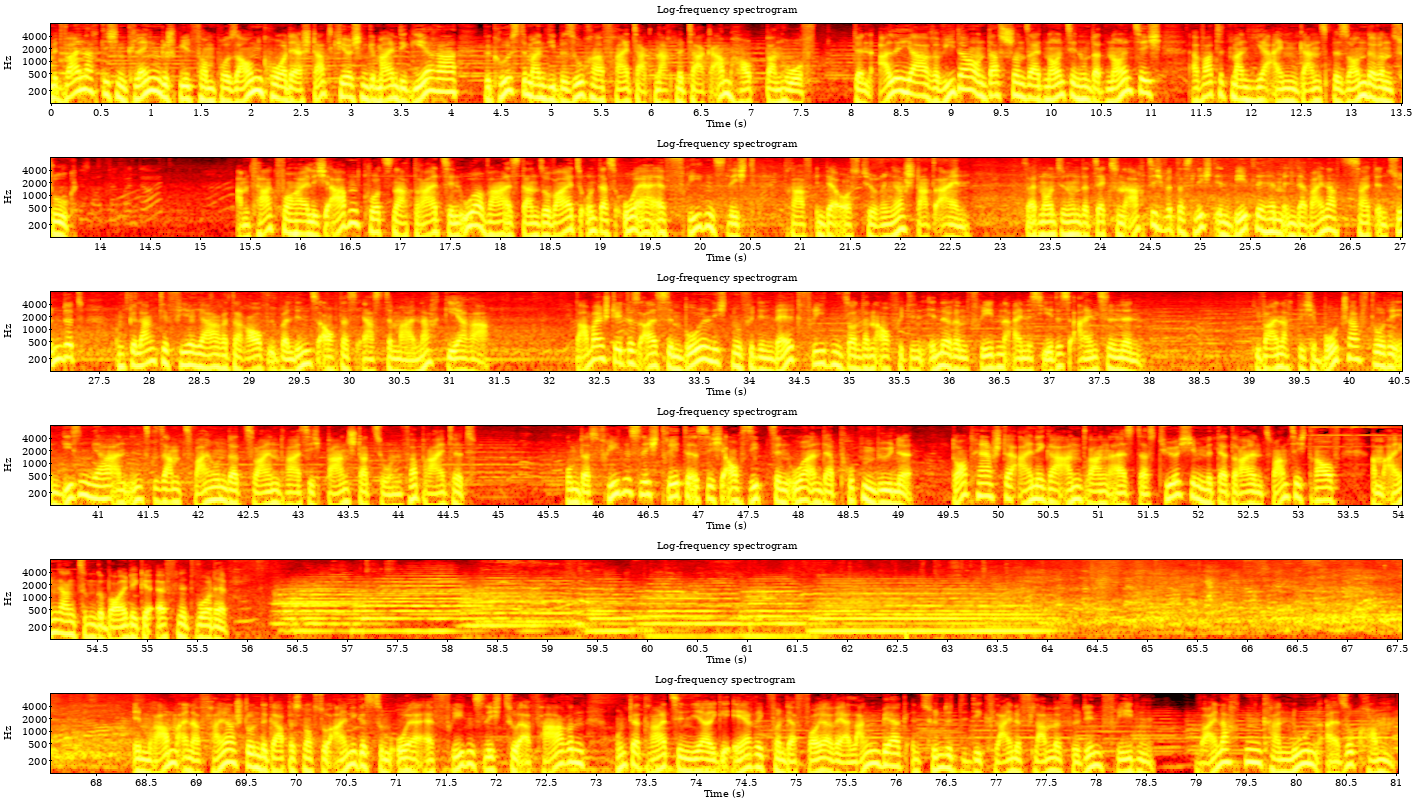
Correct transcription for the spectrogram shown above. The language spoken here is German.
Mit weihnachtlichen Klängen gespielt vom Posaunenchor der Stadtkirchengemeinde Gera begrüßte man die Besucher Freitagnachmittag am Hauptbahnhof. Denn alle Jahre wieder und das schon seit 1990 erwartet man hier einen ganz besonderen Zug. Am Tag vor Heiligabend, kurz nach 13 Uhr, war es dann soweit und das ORF Friedenslicht traf in der Ostthüringer Stadt ein. Seit 1986 wird das Licht in Bethlehem in der Weihnachtszeit entzündet und gelangte vier Jahre darauf über Linz auch das erste Mal nach Gera. Dabei steht es als Symbol nicht nur für den Weltfrieden, sondern auch für den inneren Frieden eines jedes Einzelnen. Die weihnachtliche Botschaft wurde in diesem Jahr an insgesamt 232 Bahnstationen verbreitet. Um das Friedenslicht drehte es sich auch 17 Uhr an der Puppenbühne. Dort herrschte einiger Andrang, als das Türchen mit der 23 drauf am Eingang zum Gebäude geöffnet wurde. Im Rahmen einer Feierstunde gab es noch so einiges zum ORF Friedenslicht zu erfahren und der 13-jährige Erik von der Feuerwehr Langenberg entzündete die kleine Flamme für den Frieden. Weihnachten kann nun also kommen.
